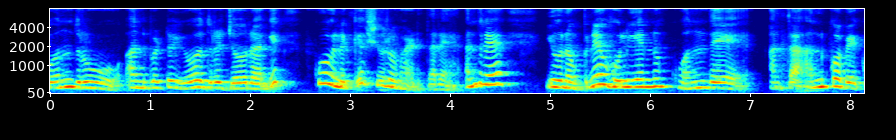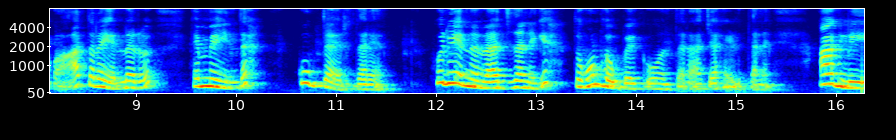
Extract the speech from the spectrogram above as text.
ಕೊಂದರು ಅಂದ್ಬಿಟ್ಟು ಯೋಧರು ಜೋರಾಗಿ ಕೂಗಲಿಕ್ಕೆ ಶುರು ಮಾಡ್ತಾರೆ. ಅಂದರೆ ಇವನೊಬ್ಬನೇ ಹುಲಿಯನ್ನು ಕೊಂದೆ ಅಂತ ಅಂದ್ಕೋಬೇಕು ಆ ಥರ ಎಲ್ಲರೂ ಹೆಮ್ಮೆಯಿಂದ ಕೂಗ್ತಾ ಇರ್ತಾರೆ. ಹುಲಿಯನ್ನು ರಾಜಧಾನಿಗೆ ತೊಗೊಂಡು ಹೋಗಬೇಕು ಅಂತ ರಾಜ ಹೇಳ್ತಾನೆ. ಆಗಲಿ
